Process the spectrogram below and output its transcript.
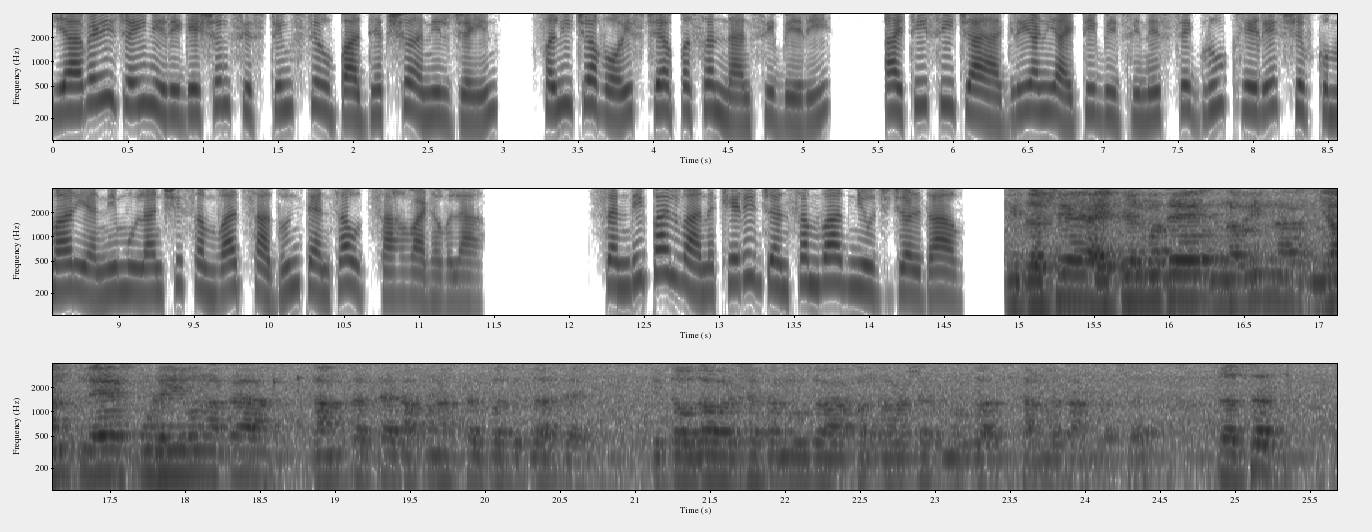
यावेळी जैन इरिगेशन सिस्टीम्सचे उपाध्यक्ष अनिल जैन फलीच्या व्हॉइस चेअरपर्सन नॅन्सी बेरी आयटीसीच्या ॲग्री आणि आयटी बिझिनेसचे ग्रुप हेड एस शिवकुमार यांनी मुलांशी संवाद साधून त्यांचा उत्साह वाढवला. संदीपाल वानखेडे जनसंवाद न्यूज जळगाव. की जसे आय पी एलमध्ये नवीन यंग प्लेयर्स पुढे येऊन आता काम करतात आपण आत्ताच बघितलं असेल की चौदा वर्षाचा मुलगा पंधरा वर्षाचा मुलगा चांगलं काम करतोय. तसंच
